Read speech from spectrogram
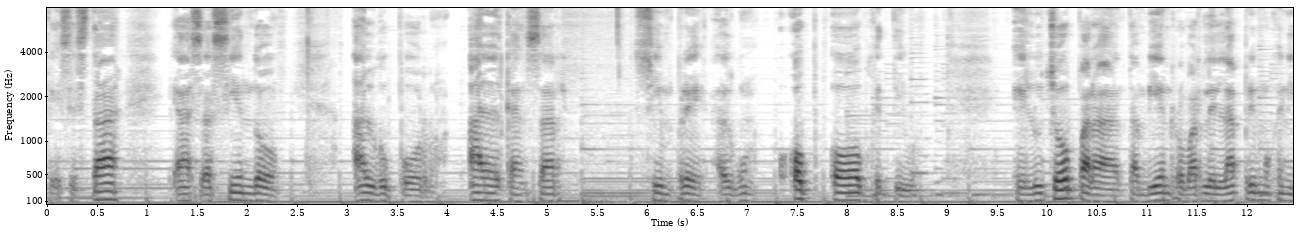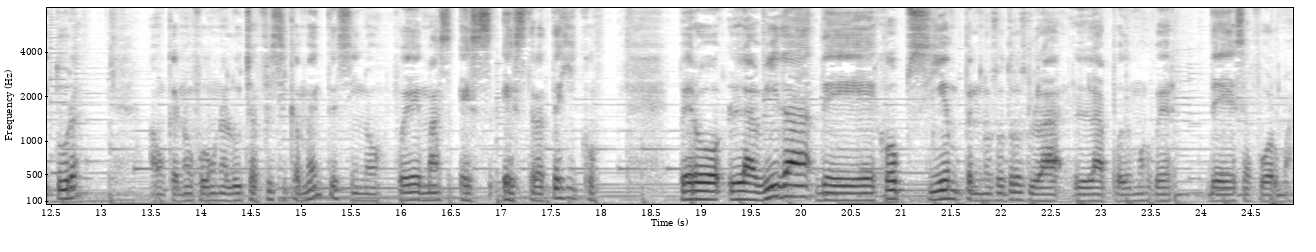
que se está haciendo algo por alcanzar siempre algún objetivo. Él luchó para también robarle la primogenitura, aunque no fue una lucha físicamente, sino fue más estratégico. Pero la vida de Job siempre nosotros la, la podemos ver de esa forma.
